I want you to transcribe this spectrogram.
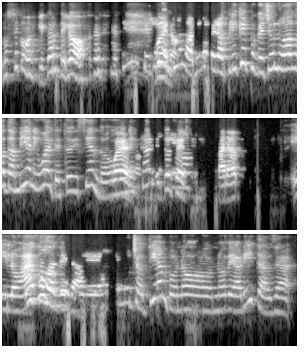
No sé cómo explicártelo. bueno, a mí no me lo expliques porque yo lo hago también igual, te estoy diciendo. Bueno, entonces, para... Y lo hago desde hace mucho tiempo, no, no de ahorita, o sea,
